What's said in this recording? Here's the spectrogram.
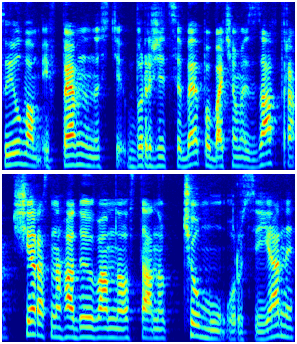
Сил вам і впевненості. Бережіть себе. Побачимось завтра. Ще раз нагадую вам наостанок, чому росіяни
